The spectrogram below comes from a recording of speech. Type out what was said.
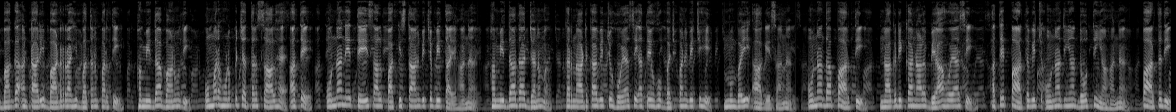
ਬਾਗਾ ਅੰਟਾਰੀ ਬਾਰਡਰ ਰਾਹੀਂ ਵਤਨ ਪਰਤੀ ਹਮੀਦਾ ਬਾਨੋ ਦੀ ਉਮਰ ਹੁਣ 75 ਸਾਲ ਹੈ ਅਤੇ ਉਹਨਾਂ ਨੇ 23 ਸਾਲ ਪਾਕਿਸਤਾਨ ਵਿੱਚ ਬਿਤਾਏ ਹਨ। ਹਮੀਦਾ ਦਾ ਜਨਮ ਕਰਨਾਟਕਾ ਵਿੱਚ ਹੋਇਆ ਸੀ ਅਤੇ ਉਹ ਬਚਪਨ ਵਿੱਚ ਹੀ ਮੁੰਬਈ ਆ ਗਏ ਸਨ। ਉਹਨਾਂ ਦਾ ਭਾਰਤੀ ਨਾਗਰਿਕਾਂ ਨਾਲ ਵਿਆਹ ਹੋਇਆ ਸੀ ਅਤੇ ਭਾਰਤ ਵਿੱਚ ਉਹਨਾਂ ਦੀਆਂ ਦੋ ਧੀਆਂ ਹਨ। ਭਾਰਤ ਦੀ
